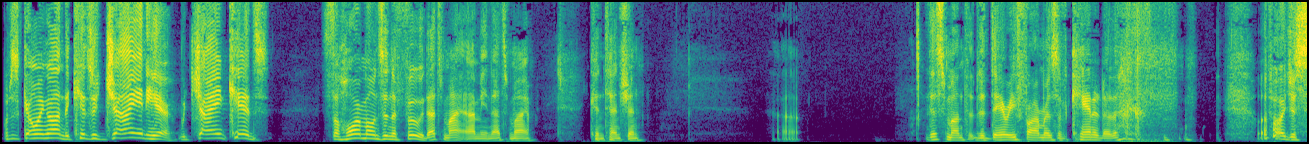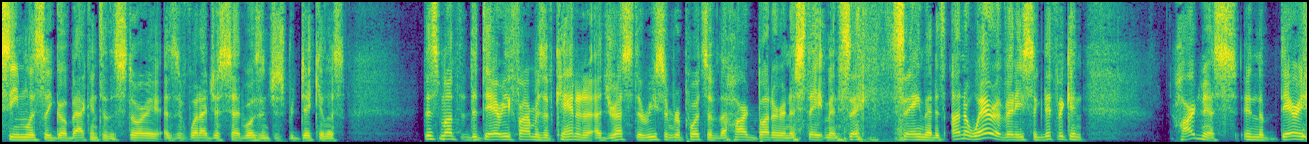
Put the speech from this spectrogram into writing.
What is going on? The kids are giant here with giant kids. It's the hormones in the food. That's my. I mean, that's my contention. Uh, this month, the dairy farmers of Canada. I love how I just seamlessly go back into the story as if what I just said wasn't just ridiculous. This month, the dairy farmers of Canada addressed the recent reports of the hard butter in a statement, saying, saying that it's unaware of any significant hardness in the dairy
